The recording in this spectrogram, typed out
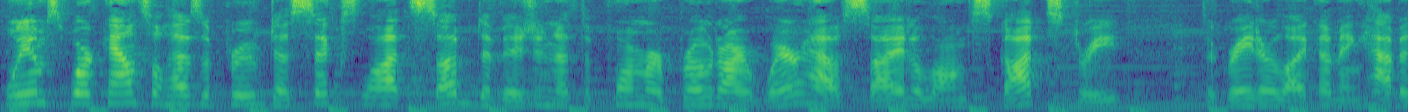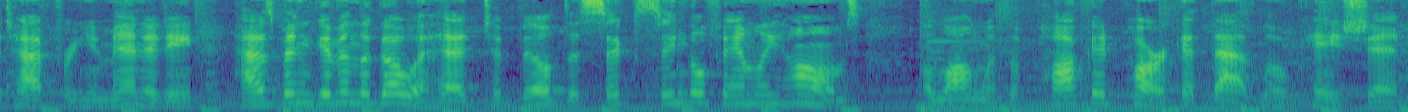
Williamsport Council has approved a six lot subdivision at the former Brodart warehouse site along Scott Street. The Greater Lycoming Habitat for Humanity has been given the go ahead to build the six single family homes along with a pocket park at that location.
